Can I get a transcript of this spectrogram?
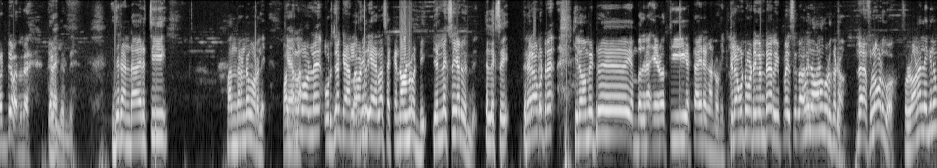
റെഡ് കളർ അല്ലേ? ഇത് രണ്ടായിരത്തി പന്ത്രണ്ട് മോഡൽ പന്ത്രണ്ട് മോഡൽ ഒറിജിനൽ കേരള വണ്ടി. കേരള സെക്കൻഡ് ഓണർ വണ്ടി. എൽ എക്സ് ആണ് വരുന്നത്. എൽ എക്സ് കിലോമീറ്റർ കിലോമീറ്റർ എൺപതിന എഴുപത്തി എട്ടായിരം കണ്ടു കിലോമീറ്റർ ഓടിക്കണ്ട് റീപ്ലേസ് ലോണും കൊടുക്കട്ടോ? ഫുൾ കൊടുക്കോ ഫുൾ ലോൺ അല്ലെങ്കിലും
